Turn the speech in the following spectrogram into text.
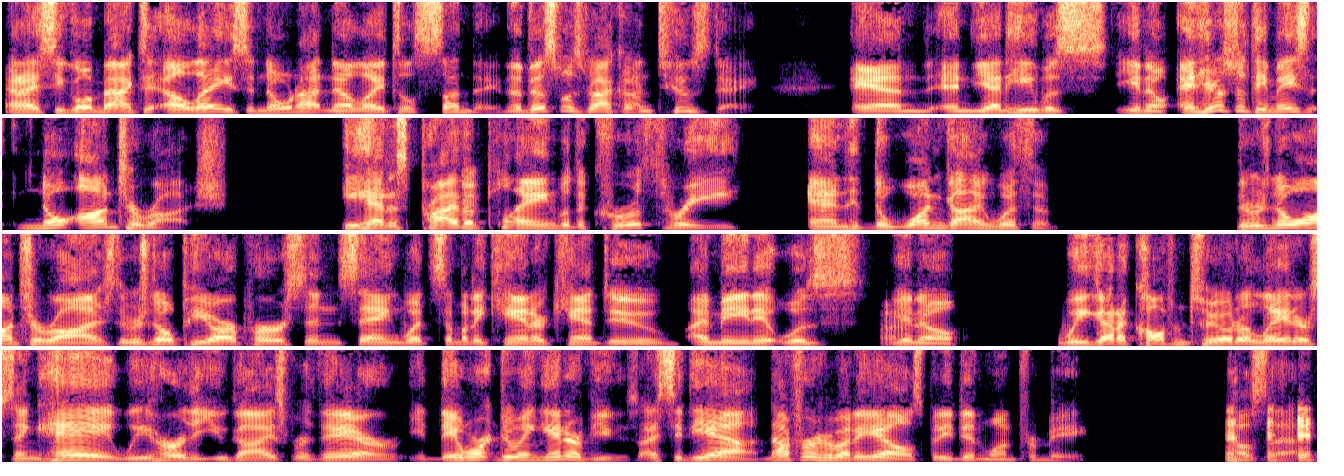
and I see going back to LA. He said, No, we're not in LA till Sunday. Now this was back on Tuesday. And and yet he was, you know, and here's what the amazing no entourage. He had his hmm. private plane with a crew of three and the one guy with him. There was no entourage. There was no PR person saying what somebody can or can't do. I mean, it was, you know, we got a call from Toyota later saying, Hey, we heard that you guys were there. They weren't doing interviews. I said, Yeah, not for everybody else, but he did one for me. How's that?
